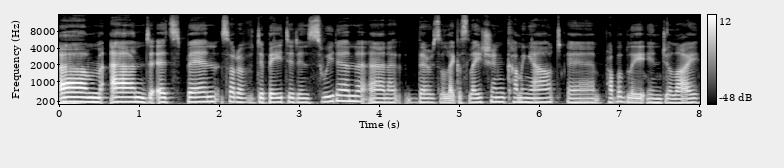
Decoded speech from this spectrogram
Um, and it's been sort of debated in Sweden, and uh, there's a legislation coming out uh, probably in July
